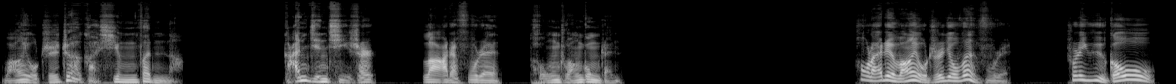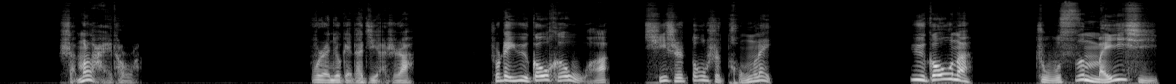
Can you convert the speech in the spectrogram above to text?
王有直这可兴奋呐，赶紧起身，拉着夫人同床共枕。后来这王有直就问夫人说：“这玉钩什么来头啊？”夫人就给他解释啊，说：“这玉钩和我其实都是同类。玉钩呢，主司梅溪。”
